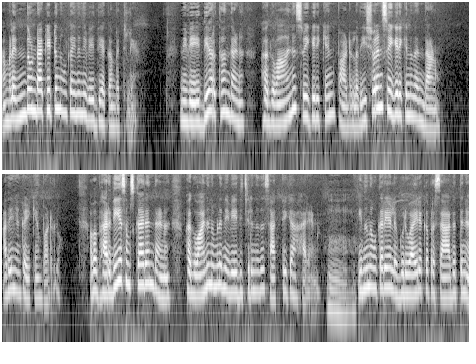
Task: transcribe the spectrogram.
നമ്മൾ എന്തുണ്ടാക്കിയിട്ടും നമുക്ക് അതിനെ നിവേദ്യമാക്കാൻ പറ്റില്ല. നിവേദ്യ അർത്ഥം എന്താണ്? ഭഗവാന് സ്വീകരിക്കാൻ പാടുള്ളത് ഈശ്വരൻ സ്വീകരിക്കുന്നത് എന്താണോ അതേ ഞാൻ കഴിക്കാൻ പാടുള്ളൂ. അപ്പോൾ ഭാരതീയ സംസ്കാരം എന്താണ്? ഭഗവാന് നമ്മൾ നിവേദിച്ചിരുന്നത് സാത്വിക ആഹാരമാണ്. ഇന്ന് നമുക്കറിയാലോ ഗുരുവായൂരൊക്കെ പ്രസാദത്തിന്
